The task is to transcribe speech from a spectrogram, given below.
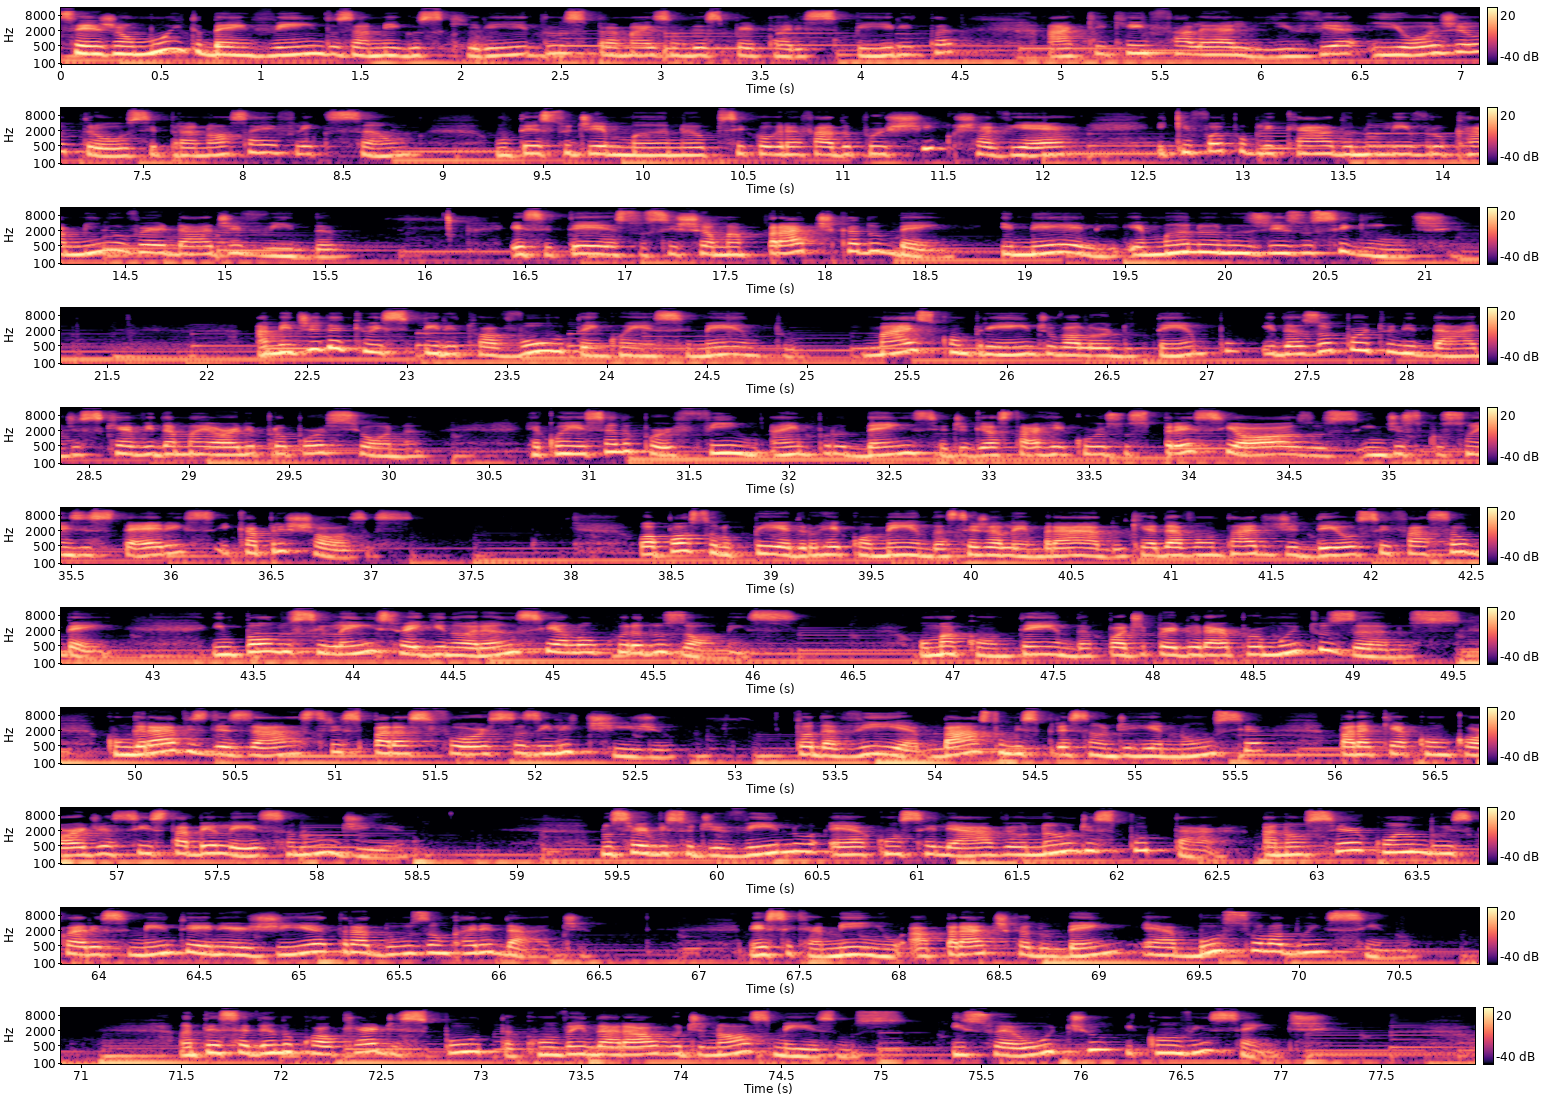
Sejam muito bem-vindos, amigos queridos, para mais um Despertar Espírita. Aqui quem fala é a Lívia e hoje eu trouxe para nossa reflexão um texto de Emmanuel psicografado por Chico Xavier e que foi publicado no livro Caminho, Verdade e Vida. Esse texto se chama Prática do Bem e nele Emmanuel nos diz o seguinte: À medida que o espírito avulta em conhecimento, mais compreende o valor do tempo e das oportunidades que a vida maior lhe proporciona, reconhecendo por fim a imprudência de gastar recursos preciosos em discussões estéreis e caprichosas. O apóstolo Pedro recomenda seja lembrado que é da vontade de Deus se faça o bem, impondo silêncio à ignorância e à loucura dos homens. Uma contenda pode perdurar por muitos anos, com graves desastres para as forças em litígio, Todavia, basta uma expressão de renúncia para que a concórdia se estabeleça num dia. No serviço divino é aconselhável não disputar, a não ser quando o esclarecimento e a energia traduzam caridade. Nesse caminho, a prática do bem é a bússola do ensino. Antecedendo qualquer disputa, convém dar algo de nós mesmos. Isso é útil e convincente.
